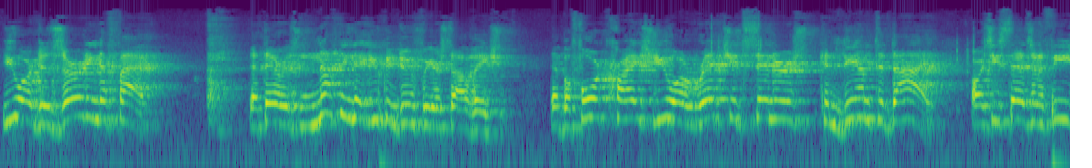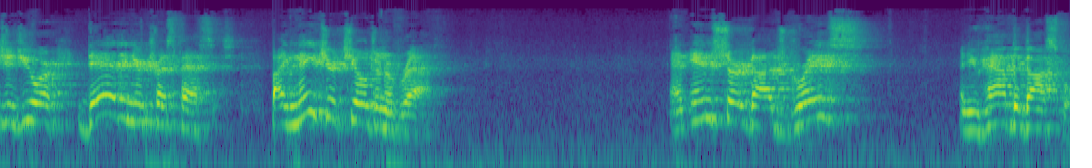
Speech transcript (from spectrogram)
you are deserting the fact that there is nothing that you can do for your salvation. That before Christ you are wretched sinners condemned to die. Or as he says in Ephesians, you are dead in your trespasses, by nature children of wrath and insert God's grace, and you have the gospel.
